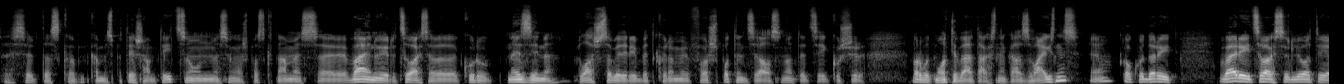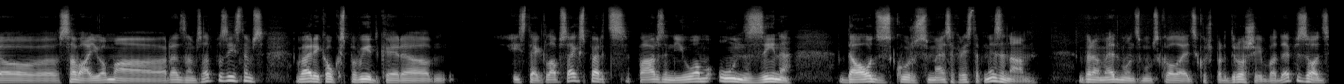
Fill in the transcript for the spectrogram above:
Tas ir tas, kam, kam es patiešām ticu. Mēs vienkārši paskatāmies, vai nu ir cilvēks, kuru nezina plaša sabiedrība, bet kuram ir foršs potenciāls un, attiecīgi, kurš ir varbūt motivētāks nekā zvaigznes ja, kaut ko darīt. Vai arī cilvēks ir ļoti jau savā jomā redzams, atpazīstams, vai arī kaut kas pa vidu, ka ir izteikti labs eksperts, pārzina jomu un zina daudzus, kurus mēs ar Kristapu nezinām. Piemēram, Edmunds, mums kolēģis, kurš par drošību vada epizodes,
